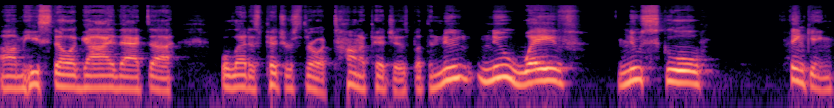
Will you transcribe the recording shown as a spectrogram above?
Um, he's still a guy that uh, will let his pitchers throw a ton of pitches. But the new new wave, new school thinking,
